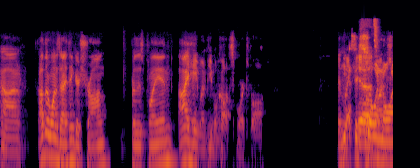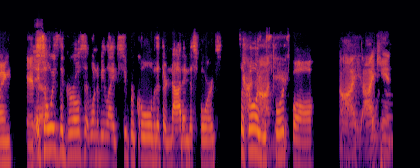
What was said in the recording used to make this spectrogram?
uh, other ones that I think are strong for this play-in. I hate when people call it sports ball. And yes, it's yeah, so it's- annoying. It's, It's Yeah. always the girls that want to be like super cool, but that they're not into sports. It's like, God, oh, nah, you're dude. sports ball. I I can't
